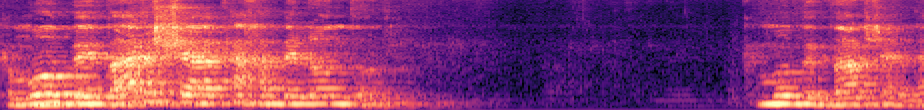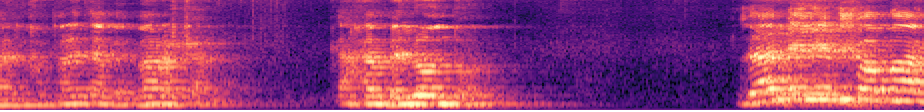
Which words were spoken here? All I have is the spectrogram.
כמו בוורשה, ככה בלונדון. כמו בוורשה, החתונה הייתה בוורשה, ככה בלונדון. זה המילים שהוא אמר.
